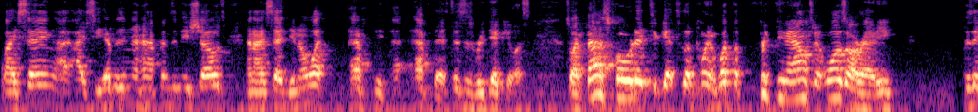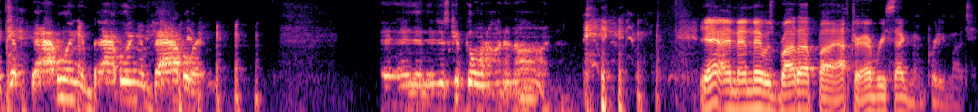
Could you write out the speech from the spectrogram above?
by saying I, I see everything that happens in these shows. And I said, you know what? F, the, F this. This is ridiculous. So I fast forwarded to get to the point of what the freaking announcement was already because they kept babbling and babbling and babbling. and then they just kept going on and on. yeah. And then it was brought up uh, after every segment, pretty much.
